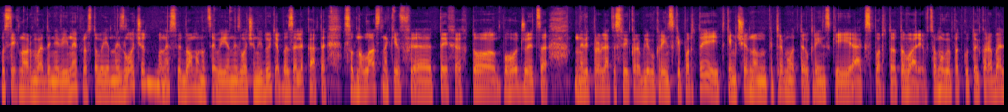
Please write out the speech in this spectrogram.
усіх норм ведення війни, просто воєнний злочин. Вони свідомо на цей воєнний злочин йдуть, аби залякати судновласників е, тих, хто погоджується відправляти свої кораблі в українські порти і таким чином підтримувати український експорт товарів. В цьому випадку той корабель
